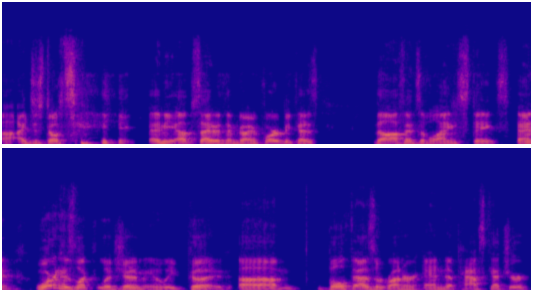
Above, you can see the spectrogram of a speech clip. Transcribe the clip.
I just don't see any upside with him going forward because the offensive line stinks, and Warren has looked legitimately good, um, both as a runner and a pass catcher.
